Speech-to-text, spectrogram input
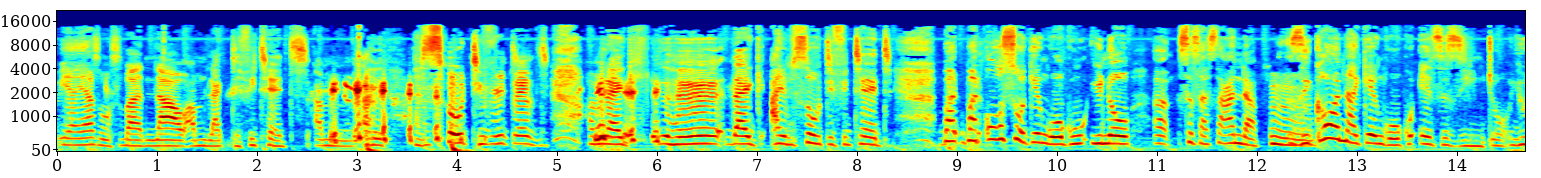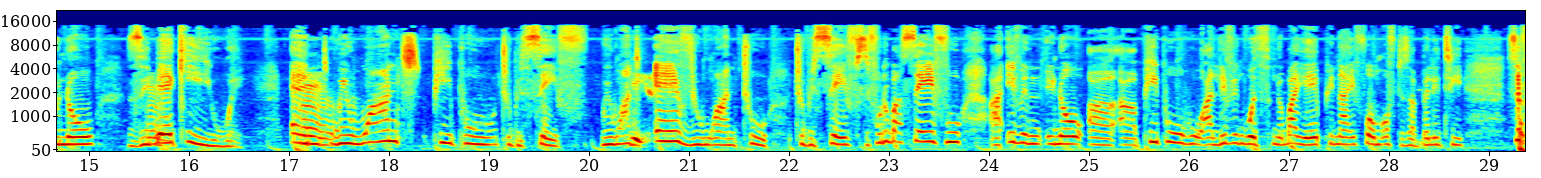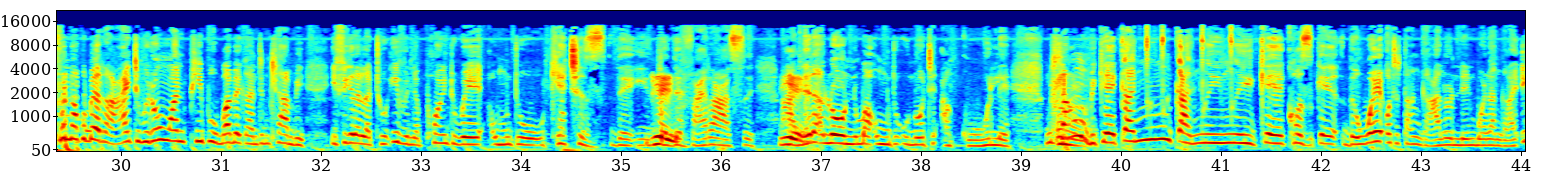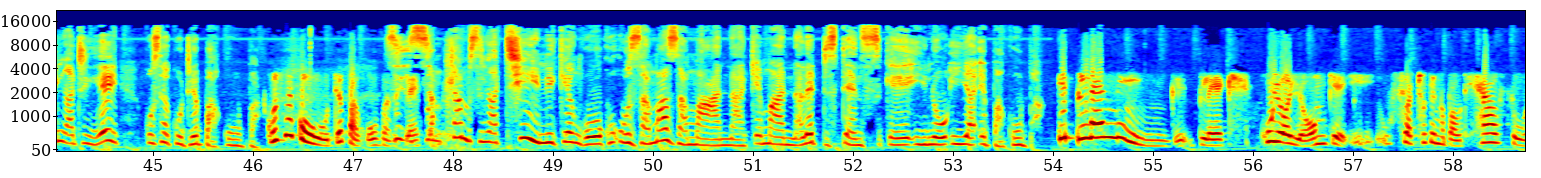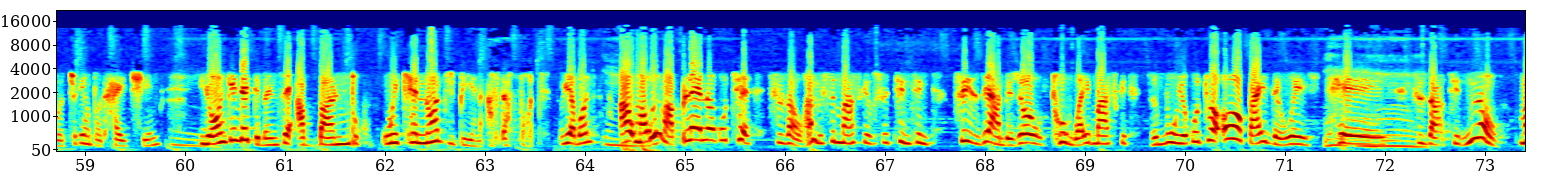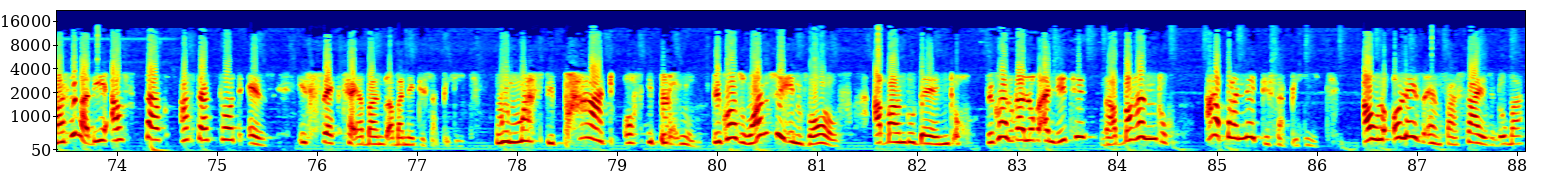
uyayazi ngosiba now i'm like defeated. I'm, I'm so defeated. I'm like uh, like i'm so defeated. But but also ke ngoku you know uh, sisasanda zikhona ke ngoku ezi zinto you know zibekiwe. And we want people to be safe we want Yes. everyone to to be safe. Sifuna uba safe uh, even you know uh, uh, people who are living with noba yephi na form of disability. Sifuna kube right. We don't want people babe kanti mhlambi ifikelela to even a point where umuntu catches the, Yes. the virus. Uh, Yes. let alone uba umuntu unothi agule. Mhlawumbi ke kancinci kancinci ke cause ke the way othetha ngalo nenibona ngayo ingathi yeyi kusekude ebhakubha kusekude ebhakuba mhlawumbi singathini ke ngoku uzamazamana ke mani nale distance ke you know iya ebhakubha i-planning black kuyo yonke you're talking about health we're talking about hygiene. Yonke into edibanise abantu we cannot be an afterthought. Uyabona? Awu, makungaplan okuthe sizawuhambisa imaski sithini thini si- zihambe ziyothungwa imaski zibuye kuthiwa oh by the way he sizawuthi no masingabi after afterthought as isector yabantu abanedisability. We must be part of i-planning because once we involve abantu bento because kaloku andithi ngabantu abanedisability i will always emphasize into yokuba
